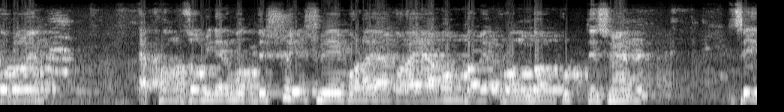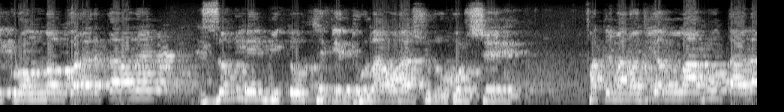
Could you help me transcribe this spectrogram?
করলেন এখন জমিনের মধ্যে শুয়ে শুয়ে গড়ায়া গড়ায়া এমন ভাবে ক্রন্দন করতেছেন। যে ক্রন্দন করার কারণে জমিনের ভিতর থেকে ধুলা ওরা শুরু করছে। ফাতেমা তাআলা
